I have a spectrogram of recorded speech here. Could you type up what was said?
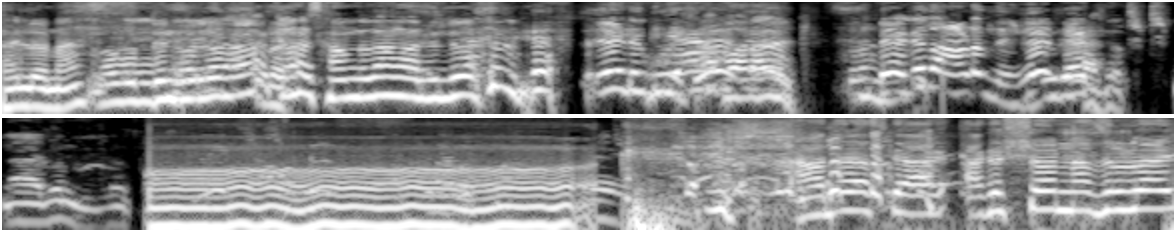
হইল না নুরুদ্দিন হইল না? সামনে দাম আছে? আমাদের আজকে আকর্ষণ নাজরুল ভাই।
